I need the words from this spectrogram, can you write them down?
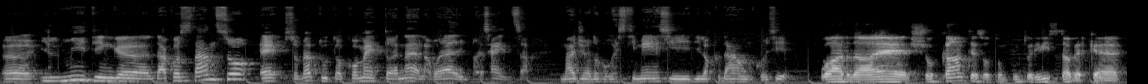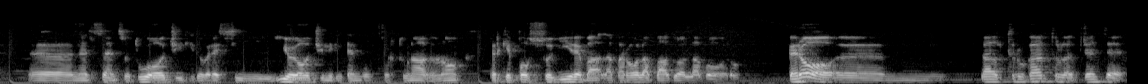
eh, il meeting eh, da Costanzo e soprattutto com'è tornare a lavorare in presenza. Immagino dopo questi mesi di lockdown così. Guarda, è scioccante sotto un punto di vista perché, eh, nel senso, tu oggi ti dovresti. Io oggi mi ritengo un fortunato, no? Perché posso dire va, la parola vado al lavoro. Però, ehm, d'altro canto, la gente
